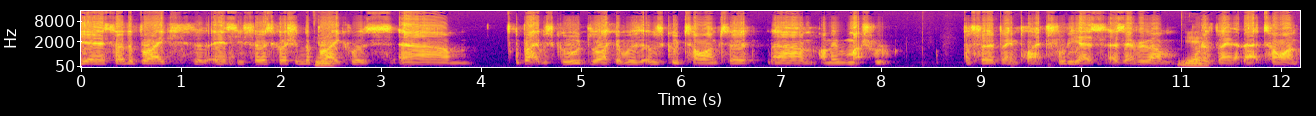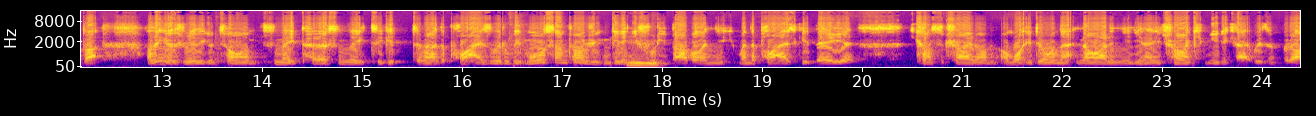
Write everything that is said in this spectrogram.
Yeah, so the break. To answer your first question, the break was um, the break was good. Like it was, it was a good time to. Um, I mean, much preferred being playing footy as as everyone yeah. would have been at that time. But I think it was a really good time for me personally to get to know the players a little bit more. Sometimes you can get in mm. your footy bubble, and you, when the players get there, you, you, concentrate on, on what you're doing that night, and you, you know you try and communicate with them. But I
